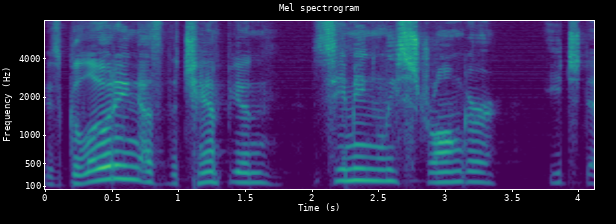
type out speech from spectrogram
is gloating as the champion, seemingly stronger each day.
